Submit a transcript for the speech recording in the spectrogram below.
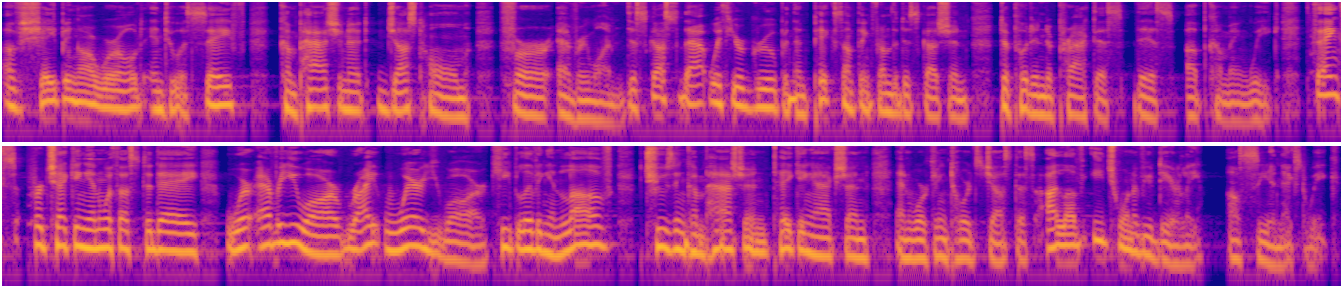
of shaping our world into a safe, compassionate, just home for everyone. Discuss that with your group and then pick something from the discussion to put into practice this upcoming week. Thanks for checking in with us today. Wherever you are, right where you are, keep living in love, choosing compassion, taking action, and working towards justice. I love each one of you dearly. I'll see you next week.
